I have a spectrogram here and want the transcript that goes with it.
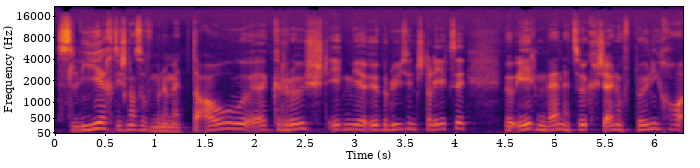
das Licht ist noch so auf einem Metallgerüst irgendwie über uns installiert gewesen. Weil irgendwann hat es wirklich einer auf die Bühne gekommen,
